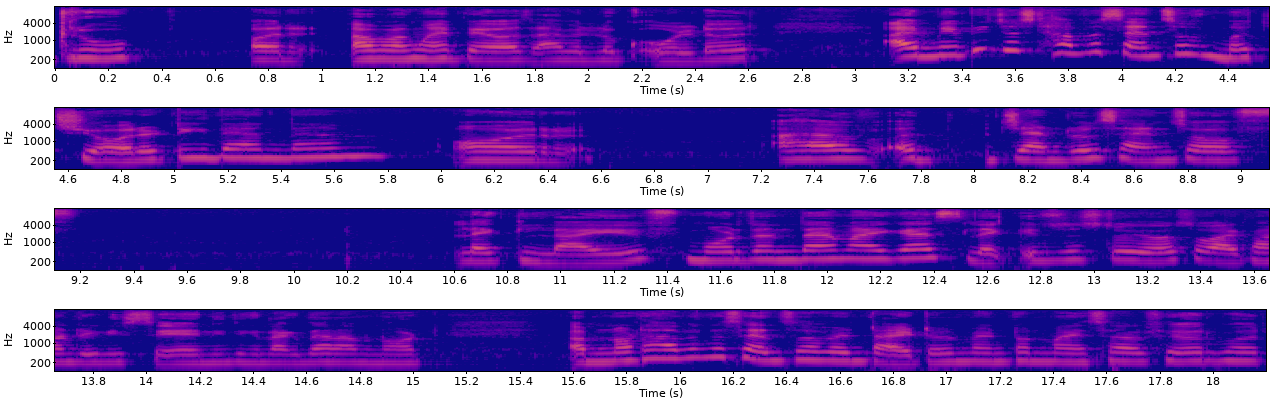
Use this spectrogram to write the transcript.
group or among my peers, I will look older. I maybe just have a sense of maturity than them, or I have a general sense of like life more than them, I guess. Like it's just a year, so I can't really say anything like that. I'm not I'm not having a sense of entitlement on myself here, but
